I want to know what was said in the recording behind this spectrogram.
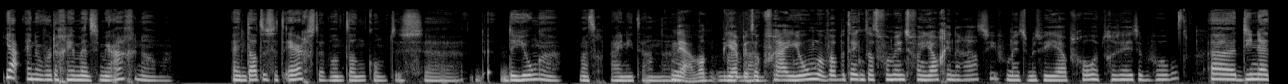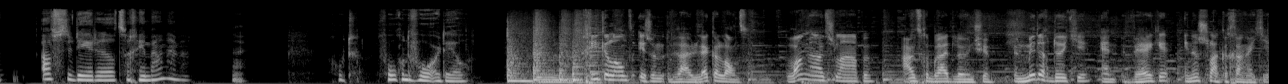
Ja, en er worden geen mensen meer aangenomen. En dat is het ergste, want dan komt dus uh, de, jonge maatschappij niet aan de Ja, want jij bent ook vrij jong. Wat betekent dat voor mensen van jouw generatie? Voor mensen met wie jij op school hebt gezeten bijvoorbeeld? Uh, die net afstuderen dat ze geen baan hebben. Goed, volgende vooroordeel. Griekenland is een lui lekker land. Lang uitslapen, uitgebreid lunchen, een middagdutje en werken in een slakkengangetje.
